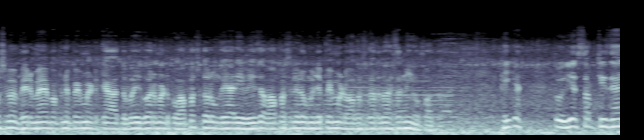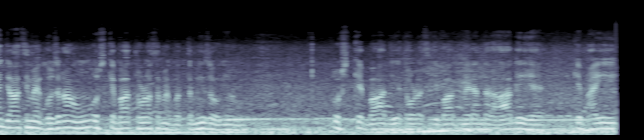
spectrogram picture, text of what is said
उसमें फिर मैं अपने पेमेंट क्या, दुबई गवर्नमेंट को वापस करूँगा यार, ये वीज़ा वापस ले लो, मुझे पेमेंट वापस कर दो, ऐसा नहीं हो पाता। ठीक है? तो ये सब चीज़ें जहाँ से मैं गुजरा हूँ, उसके बाद थोड़ा सा मैं बदतमीज़ हो गया हूँ। उसके बाद ये थोड़ा सी बात मेरे अंदर आ गई है कि भाई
